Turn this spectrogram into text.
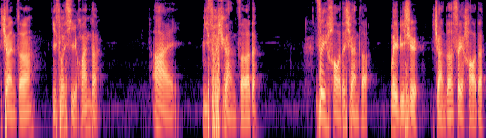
选择你所喜欢的，爱你所选择的。最好的选择未必是选择最好的，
